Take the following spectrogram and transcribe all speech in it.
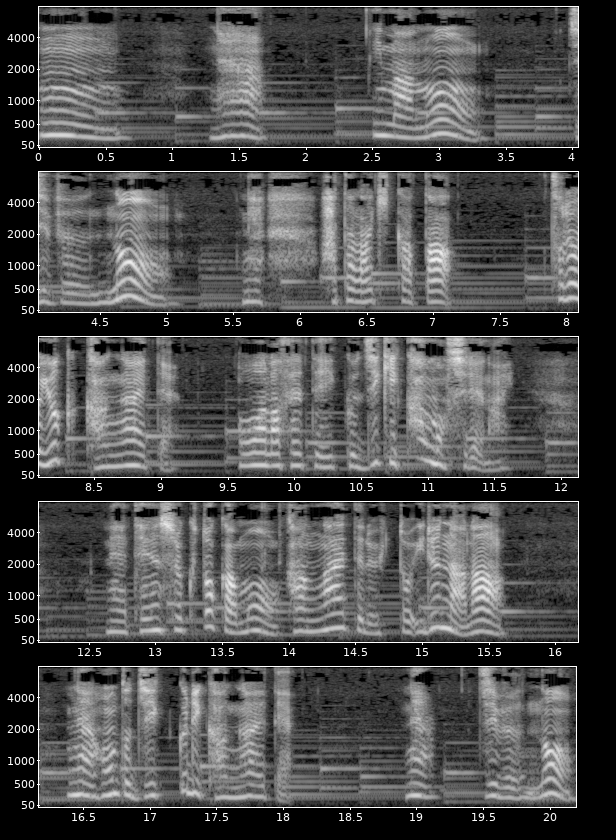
うん。ね今の自分のね、働き方、それをよく考えて終わらせていく時期かもしれない。ね、転職とかも考えてる人いるなら、ね、ほんとじっくり考えて、ね、自分の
